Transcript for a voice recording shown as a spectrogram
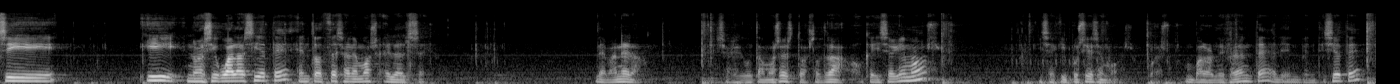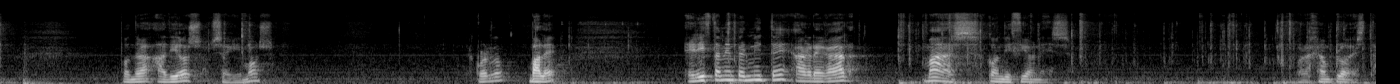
Si i no es igual a 7, entonces haremos el else. De manera, si ejecutamos esto, saldrá OK, seguimos. Y si aquí pusiésemos pues, un valor diferente, el 27, pondrá adiós, seguimos. ¿De acuerdo? Vale. El if también permite agregar más condiciones. Por ejemplo, esta.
